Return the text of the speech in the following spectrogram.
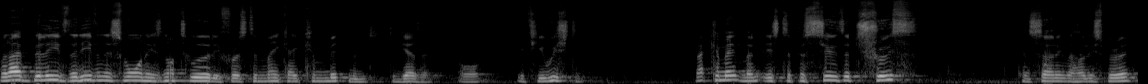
But I believe that even this morning is not too early for us to make a commitment together, or if you wish to. That commitment is to pursue the truth concerning the Holy Spirit,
